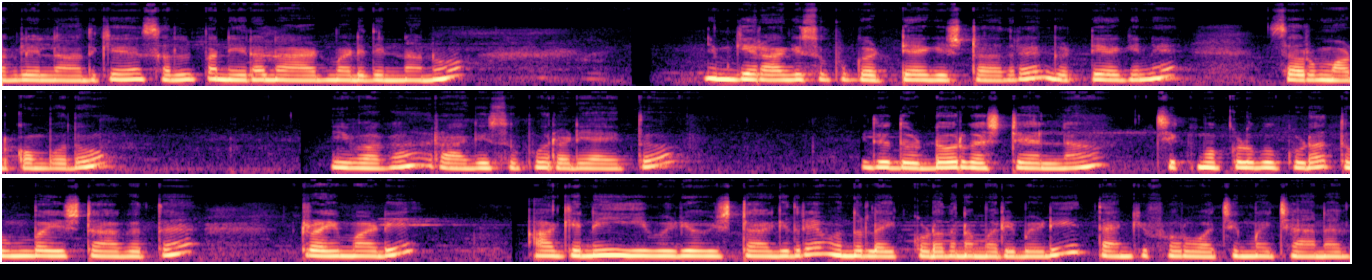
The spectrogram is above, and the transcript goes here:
ಆಗಲಿಲ್ಲ. ಅದಕ್ಕೆ ಸ್ವಲ್ಪ ನೀರನ್ನು ಆ್ಯಡ್ ಮಾಡಿದ್ದೀನಿ ನಾನು. ನಿಮಗೆ ರಾಗಿ ಸೊಪ್ಪು ಗಟ್ಟಿಯಾಗಿ ಇಷ್ಟ ಆದರೆ ಗಟ್ಟಿಯಾಗಿಯೇ ಸರ್ವ್ ಮಾಡ್ಕೊಬೋದು. ಇವಾಗ ರಾಗಿ ಸೊಪ್ಪು ರೆಡಿ ಆಯಿತು. ಇದು ದೊಡ್ಡವ್ರಿಗಷ್ಟೇ ಅಲ್ಲ, ಚಿಕ್ಕ ಮಕ್ಕಳಿಗೂ ಕೂಡ ತುಂಬ ಇಷ್ಟ ಆಗುತ್ತೆ. ಟ್ರೈ ಮಾಡಿ. ಹಾಗೆಯೇ ಈ ವಿಡಿಯೋ ಇಷ್ಟ ಆಗಿದರೆ ಒಂದು ಲೈಕ್ ಕೊಡೋದನ್ನು ಮರಿಬೇಡಿ. Thank you for watching my channel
